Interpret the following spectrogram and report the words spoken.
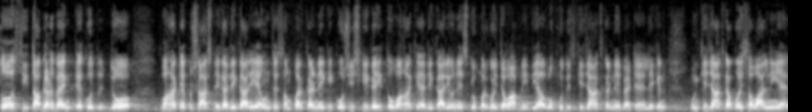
तो सीता ब्लड बैंक के खुद जो वहाँ के प्रशासनिक अधिकारी हैं, उनसे संपर्क करने की कोशिश की गई तो वहाँ के अधिकारियों ने इसके ऊपर कोई जवाब नहीं दिया। वो खुद इसकी जाँच करने बैठे हैं, लेकिन उनकी जाँच का कोई सवाल नहीं है।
